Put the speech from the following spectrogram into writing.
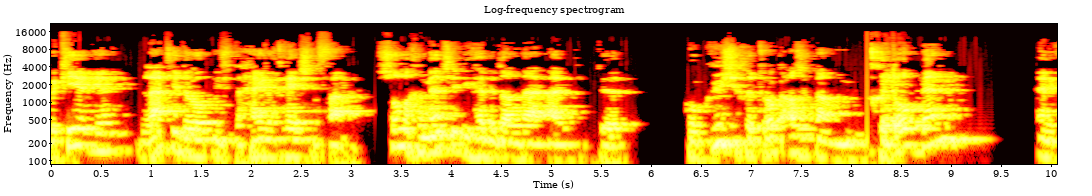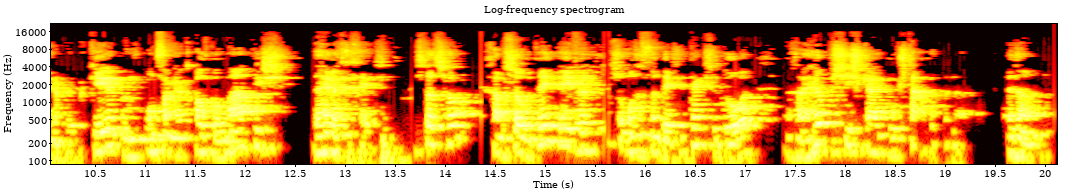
bekeer je, laat je doop, is de Heilige Geest ontvangen. Sommige mensen die hebben dan daaruit de conclusie getrokken, als ik dan gedoopt ben, en ik heb het bekeerd, dan ontvang ik automatisch de Heilige Geest. Is dat zo? Gaan we zo meteen even sommige van deze teksten door. Dan gaan heel precies kijken hoe staat het er nou. En dan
